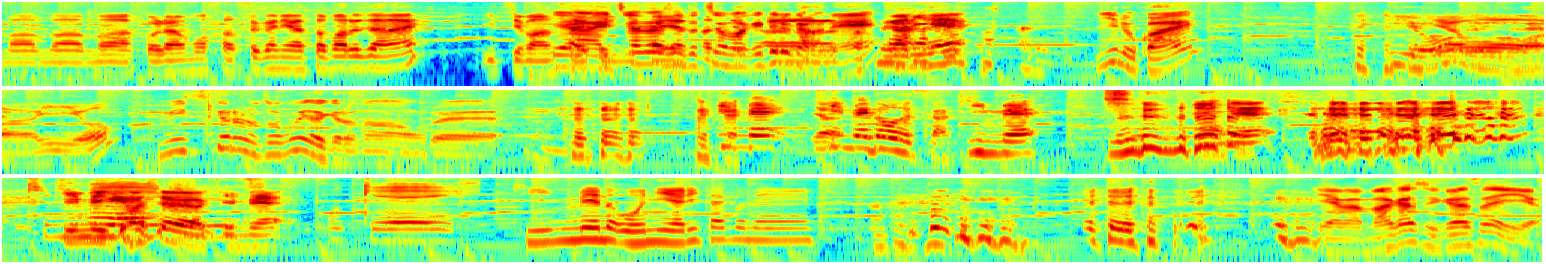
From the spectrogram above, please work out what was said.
まあまあまあ、これはもうさすがに後丸じゃない？一番いや最初に一番最初どっちも負けてるからねさすがにね。確かいいのかい？に。いいよ。いや、もう、いいよ。見つけるの得意だけどな俺うん 金目、金目どうですか？金目。金目。金目行きましょうよ、金目。オッケー金目の鬼やりたくねいや、まあ、任せてくださいよ。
